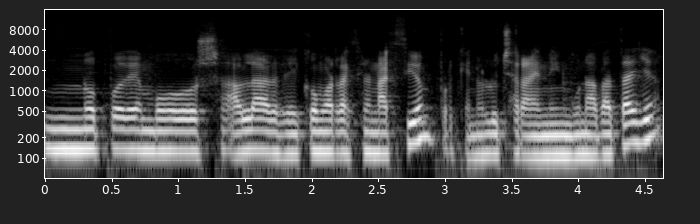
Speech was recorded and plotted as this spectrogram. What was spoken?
no podemos hablar de cómo reacciona en acción porque no lucharán en ninguna batalla.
